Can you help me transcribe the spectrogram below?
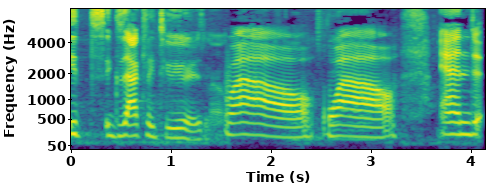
It's exactly two years now. Wow. Wow. And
